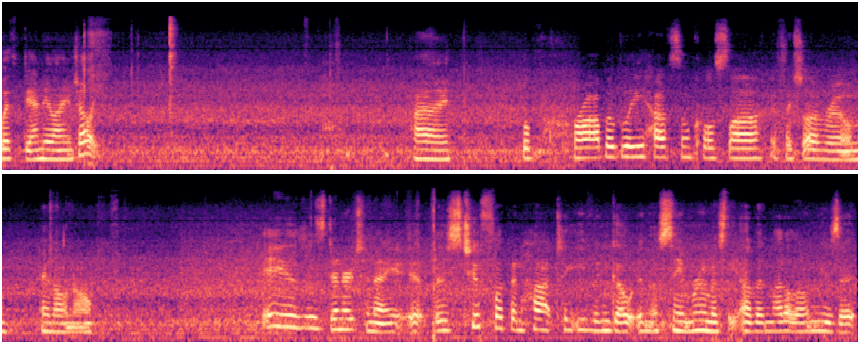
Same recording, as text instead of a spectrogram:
with dandelion jelly. I will probably have some coleslaw if I still have room. I don't know. This is dinner tonight. It is too flippin' hot to even go in the same room as the oven, let alone use it.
